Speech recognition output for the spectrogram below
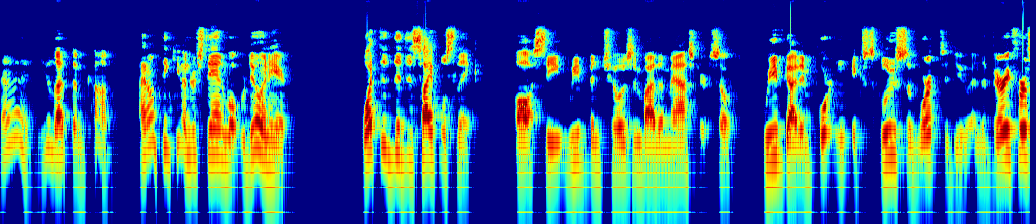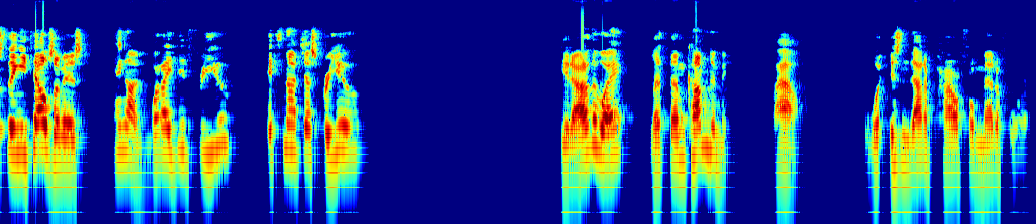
eh, you let them come. I don't think you understand what we're doing here. What did the disciples think? Oh, see, we've been chosen by the master, so we've got important exclusive work to do. And the very first thing he tells them is, hang on, what I did for you, it's not just for you. Get out of the way, let them come to me. Wow. What, isn't that a powerful metaphor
